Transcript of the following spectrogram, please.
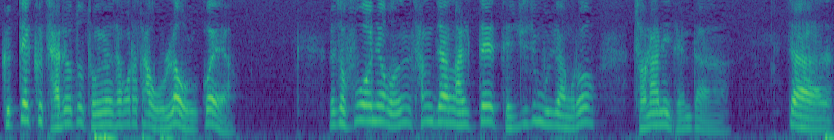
그때 그 자료도 동영상으로 다 올라올 거예요. 그래서 후원형은 상장할 때 대주주 물량으로 전환이 된다. 자,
